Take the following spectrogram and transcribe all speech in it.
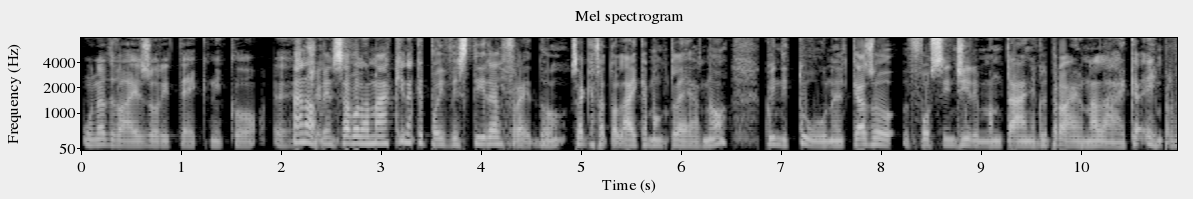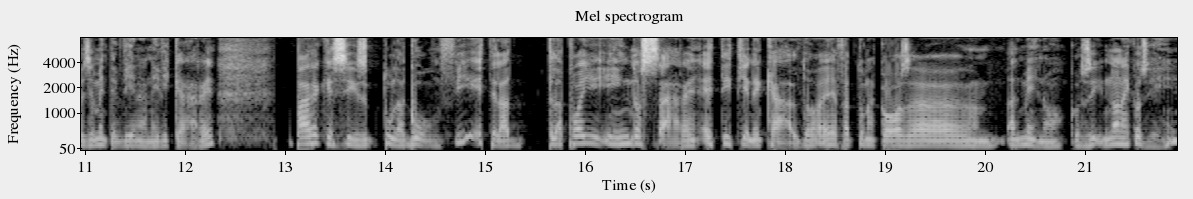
un advisory tecnico. Eh, ah no, cioè... pensavo alla macchina che puoi vestire al freddo. Sai che ha fatto Laika Moncler, no? Quindi tu, nel caso fossi in giro in montagna, però hai una Laika e improvvisamente viene a nevicare, pare che si, tu la gonfi e te la te la puoi indossare e ti tiene caldo. Hai fatto una cosa almeno così, non è così?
